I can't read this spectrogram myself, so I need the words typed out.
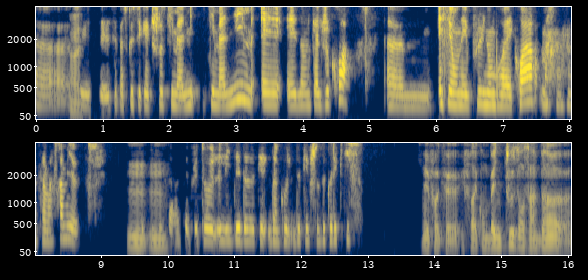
Euh, C'est parce que c'est quelque chose qui m'anime et, et, dans lequel je crois. Euh, et si on est plus nombreux à y croire, ça marchera mieux. Mmh, mmh. c'est plutôt, l'idée de, de, quelque chose de collectif. il, faudrait il faudrait qu'on baigne tous dans un bain euh,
